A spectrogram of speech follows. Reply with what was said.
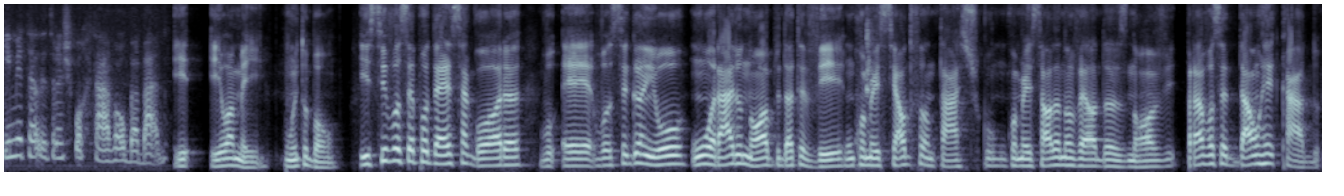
E me teletransportava ao babado. E eu amei. Muito bom. E se você pudesse agora, é, você ganhou um horário nobre da TV, um comercial do Fantástico, um comercial da novela das nove, pra você dar um recado.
